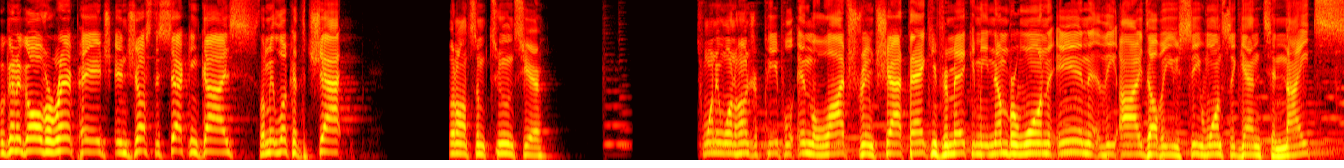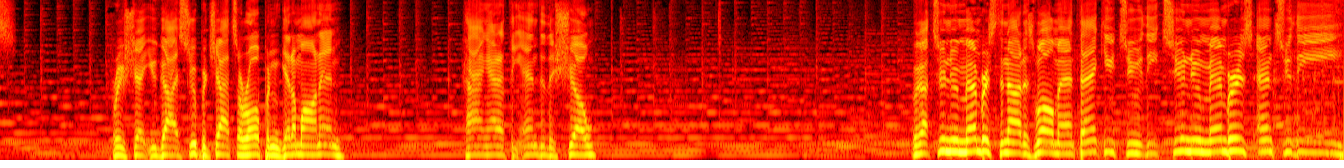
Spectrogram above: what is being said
We're going to go over Rampage in just a second, guys. Let me look at the chat. Put on some tunes here. 2,100 people in the live stream chat. Thank you for making me number one in the IWC once again tonight. Appreciate you guys. Super chats are open. Get them on in. Hang out at the end of the show. We got two new members tonight as well, man. Thank you to the two new members and to the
